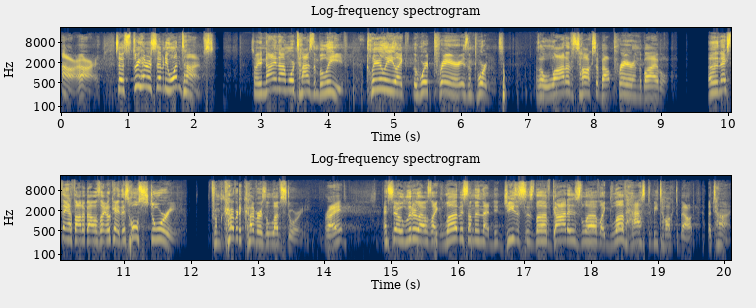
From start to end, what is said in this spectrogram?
All right, all right. So it's 371 times. So 99 more times than believe. Clearly, like the word prayer is important. There's a lot of talks about prayer in the Bible. And the next thing I thought about was like, okay, this whole story from cover to cover is a love story, right? And so literally I was like, love is something that Jesus is love, God is love. Like love has to be talked about a ton.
